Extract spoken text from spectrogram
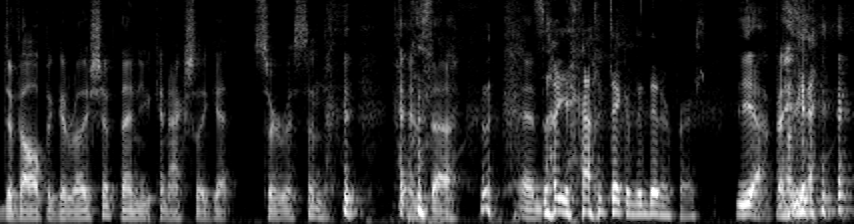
develop a good relationship, then you can actually get service and and uh, and So you have to take them to dinner first. yeah. ba-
